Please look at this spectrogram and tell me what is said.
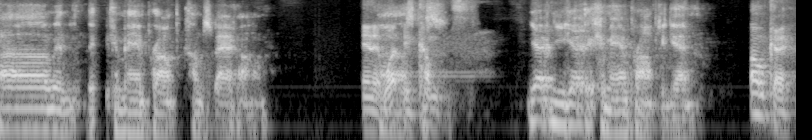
Um, and the command prompt comes back on. And it Uh, what? It comes. Yep, you get the command prompt again. Okay.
